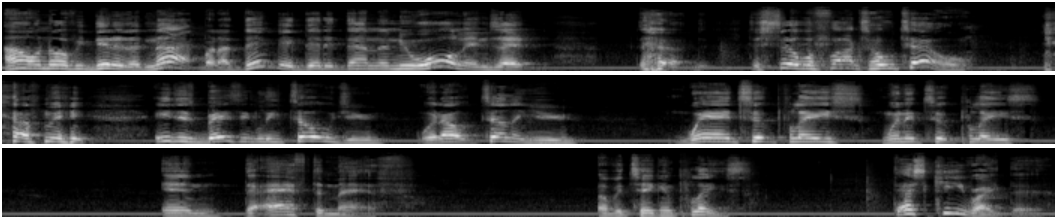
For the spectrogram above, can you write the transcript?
I don't know if he did it or not, but I think they did it down in New Orleans at the Silver Fox Hotel. I mean, he just basically told you without telling you where it took place, when it took place, in the aftermath of it taking place. That's key right there.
